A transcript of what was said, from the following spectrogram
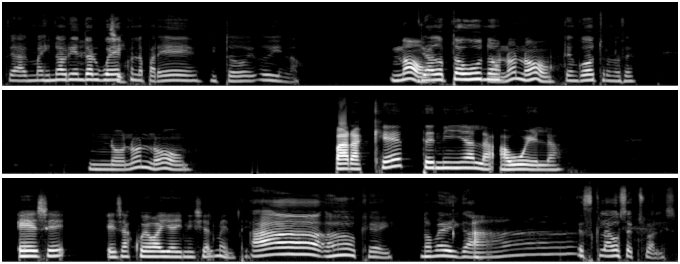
O sea, me imagino abriendo el hueco Sí. en la pared y todo. Uy, no. No, Yo adopto uno, no, no, no. tengo otro, no sé. No, no, no. ¿Para qué tenía la abuela ese, esa cueva ya inicialmente? Ah, ah, ok. No me diga. Ah, Esclavos sexuales.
